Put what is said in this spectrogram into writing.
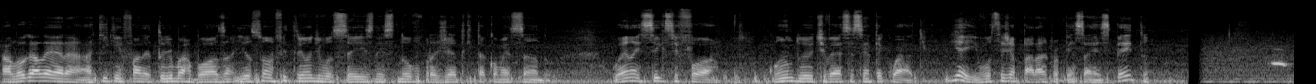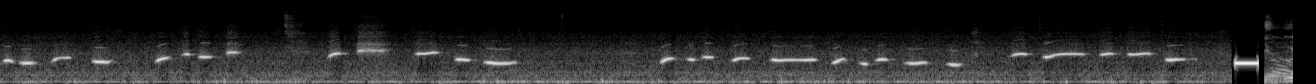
Alô galera, aqui quem fala é Túlio Barbosa e eu sou anfitrião de vocês nesse novo projeto que está começando. When I 64, quando eu tiver 64. E aí, vocês já pararam para pensar a respeito? E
